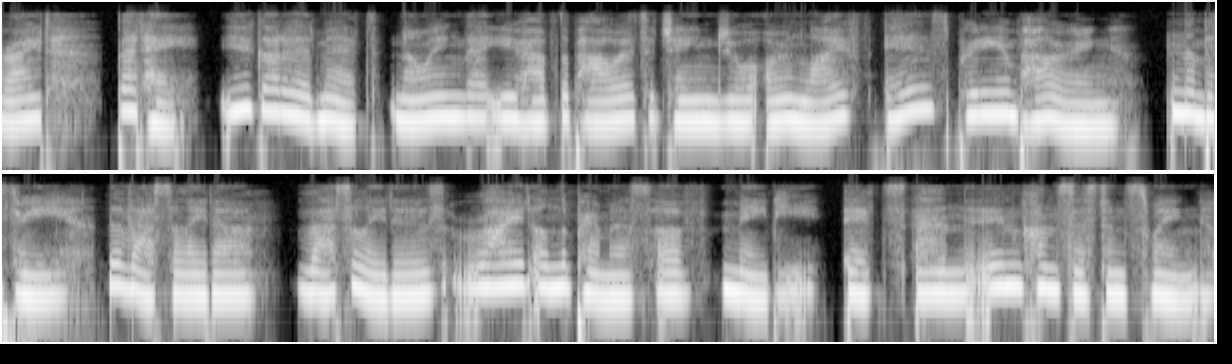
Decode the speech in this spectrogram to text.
right? But hey, you gotta admit, knowing that you have the power to change your own life is pretty empowering. Number three, the vacillator. Vacillators ride on the premise of maybe. It's an inconsistent swing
